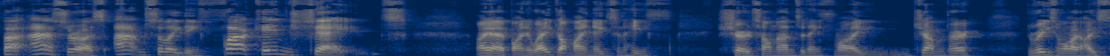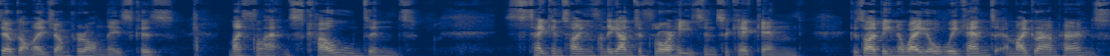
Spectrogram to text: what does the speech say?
But as for us, absolutely fucking shit. Oh yeah, by the way, got my Newton Heath shirt on underneath my jumper. The reason why I still got my jumper on is because my flat's cold and it's taking time for the underfloor heating to kick in. Because I've been away all weekend and my grandparents.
